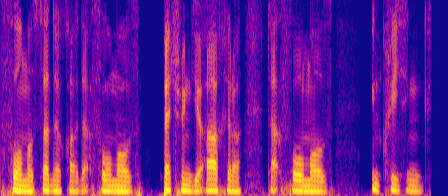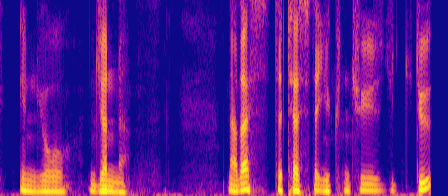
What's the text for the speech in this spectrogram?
form of sadaqah, that form of bettering your akhirah, that form of increasing in your Jannah. Now that's the test that you can choose to do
